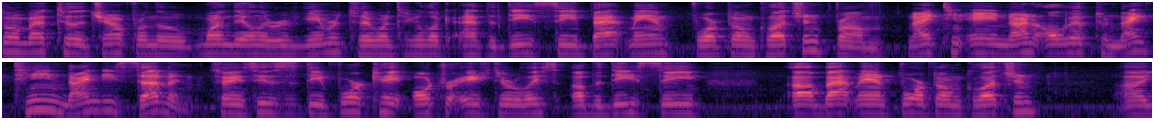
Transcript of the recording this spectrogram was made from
So welcome back to the channel from the one and the only review gamer. Today we're going to take a look at the DC Batman 4 film collection from 1989 all the way up to 1997. So you can see this is the 4K Ultra HD release of the DC uh, Batman 4 film collection. Uh, you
